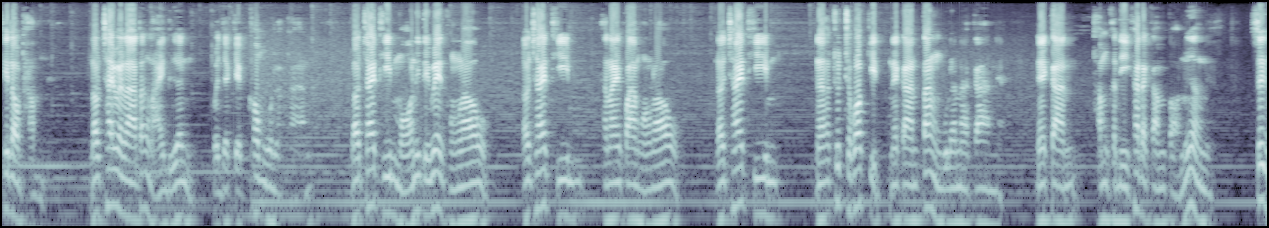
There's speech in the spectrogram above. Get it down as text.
ที่เราทำ เราใช้เวลาตั้งหลายเดือนกว่าจะเก็บข้อมูลหลักฐาน เราใช้ทีมหมอนิติเวชของเรา เราใช้ทีมทนายความของเรา เราใช้ทีมนะชุดเฉพาะกิจในการตั้งบูรณาการเนี่ยในการทำคดีฆาตกรรมต่อเนื่องเนี่ยซึ่ง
